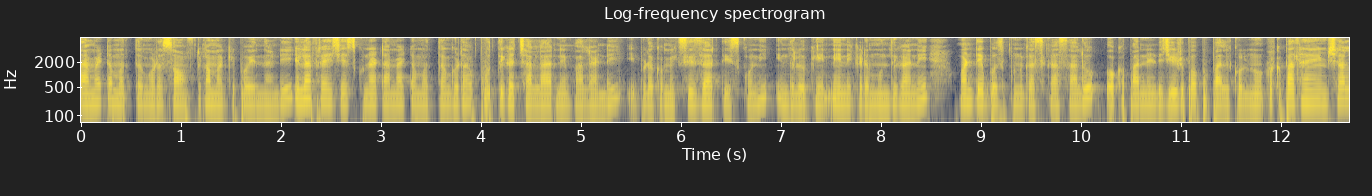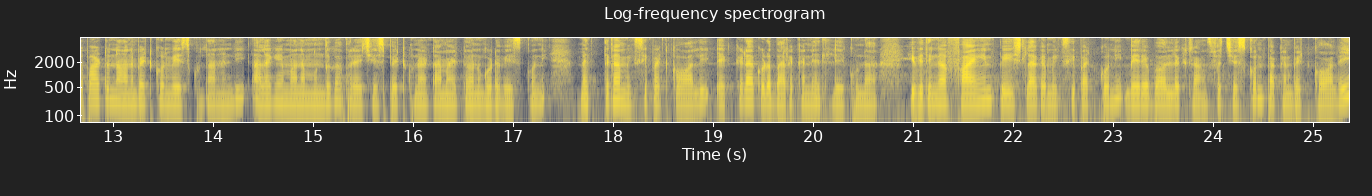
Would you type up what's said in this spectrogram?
టమాటా మొత్తం కూడా సాఫ్ట్గా మగ్గిపోయిందండి. ఇలా ఫ్రై చేసుకున్న టమాటా మొత్తం కూడా పూర్తిగా చల్లారనివ్వాలండి. ఇప్పుడు ఒక మిక్సీ జార్ తీసుకొని ఇందులోకి నేను ఇక్కడ ముందుగానే వన్ టేబుల్ స్పూన్ గసగసాలు ఒక పన్నెండు జీడిపప్పు పలుకులను ఒక పదిహేను నిమిషాల పాటు నానబెట్టుకొని వేసుకున్నానండి. అలాగే మనం ముందుగా ఫ్రై చేసి పెట్టుకున్న టమాటోను కూడా వేసుకొని మెత్తగా మిక్సీ పట్టుకోవాలి. ఎక్కడా కూడా బరక అనేది లేకుండా ఈ విధంగా ఫైన్ పేస్ట్ లాగా మిక్సీ పట్టుకొని వేరే బౌల్లోకి ట్రాన్స్ఫర్ చేసుకొని పక్కన పెట్టుకోవాలి.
